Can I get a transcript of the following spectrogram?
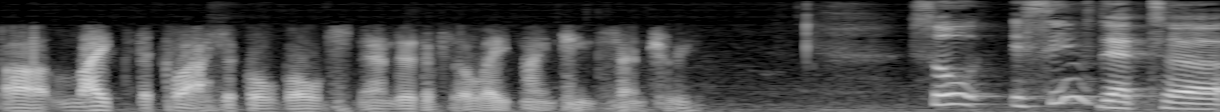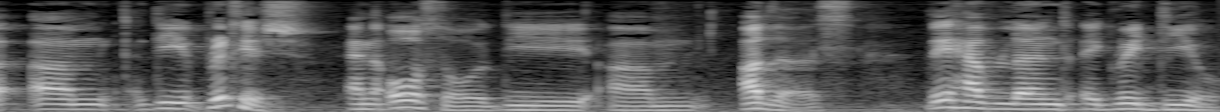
uh, like the classical gold standard of the late 19th century. So it seems that uh, um, the British and also the um, others they have learned a great deal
